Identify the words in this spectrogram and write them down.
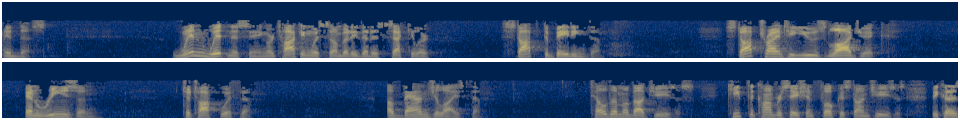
in this. When witnessing or talking with somebody that is secular, stop debating them. Stop trying to use logic and reason to talk with them. Evangelize them. Tell them about Jesus. Keep the conversation focused on Jesus because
